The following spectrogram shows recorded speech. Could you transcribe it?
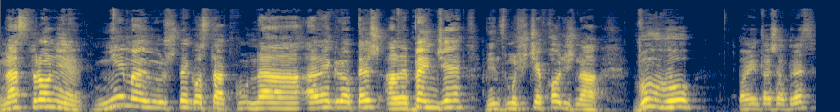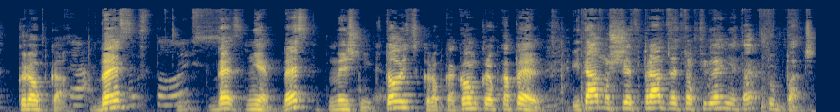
Na stronie nie ma już tego statku, na Allegro też, ale będzie, więc musicie wchodzić na www, pamiętasz adres? Kropka. Best, Toys. best, nie, best, myślnik, toys.com.pl i tam musicie sprawdzać co chwilę, nie tak? Tu patrz.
